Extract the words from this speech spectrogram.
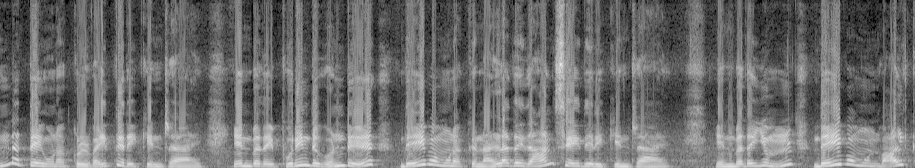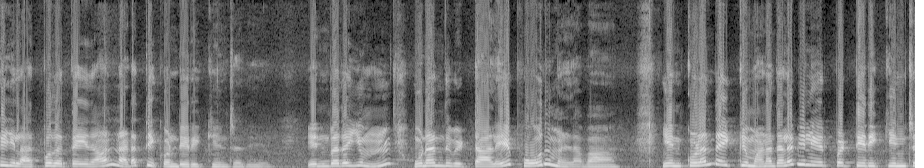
எண்ணத்தை உனக்குள் வைத்திருக்கின்றாய். என்பதை புரிந்து கொண்டு தெய்வம் உனக்கு நல்லதை தான் செய்திருக்கின்றாய். என்பதையும் தெய்வம் உன் வாழ்க்கையில் அற்புதத்தை தான் நடத்தி கொண்டிருக்கின்றது. என்பதையும் உணர்ந்து விட்டாலே போதுமல்லவா? என் குழந்தைக்கு மனதளவில் ஏற்பட்டிருக்கின்ற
